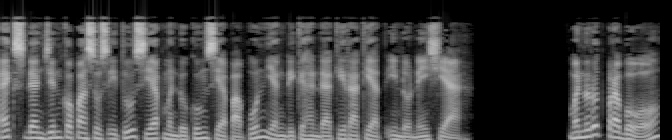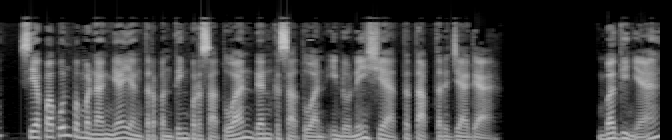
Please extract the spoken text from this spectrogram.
Ex Danjen Kopassus itu siap mendukung siapa pun yang dikehendaki rakyat Indonesia. Menurut Prabowo, siapa pun pemenangnya yang terpenting persatuan dan kesatuan Indonesia tetap terjaga. Baginya,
